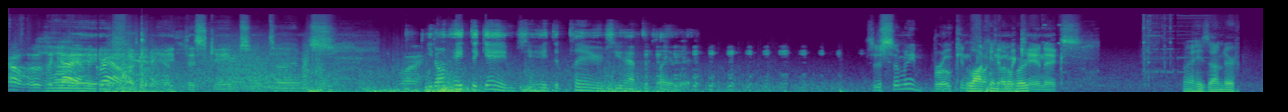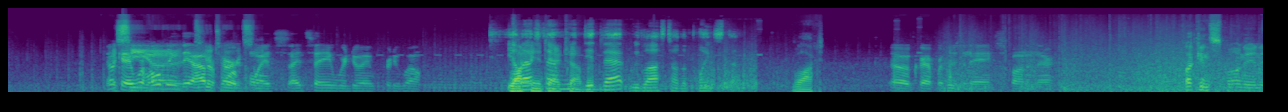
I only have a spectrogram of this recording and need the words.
Oh, it was a guy on the I ground. fucking hate this game sometimes. Why? You don't hate the games, you hate the players you have to play with. There's so many broken Locking fucking mechanics. Well, he's under. Okay, see, we're holding uh, the outer four targets. points. I'd say we're doing pretty well. Yeah, Locking last time we chopper. did that, we lost all the points though. Locked. Oh crap, we're losing A. Spawn in there. Fucking spawn in and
